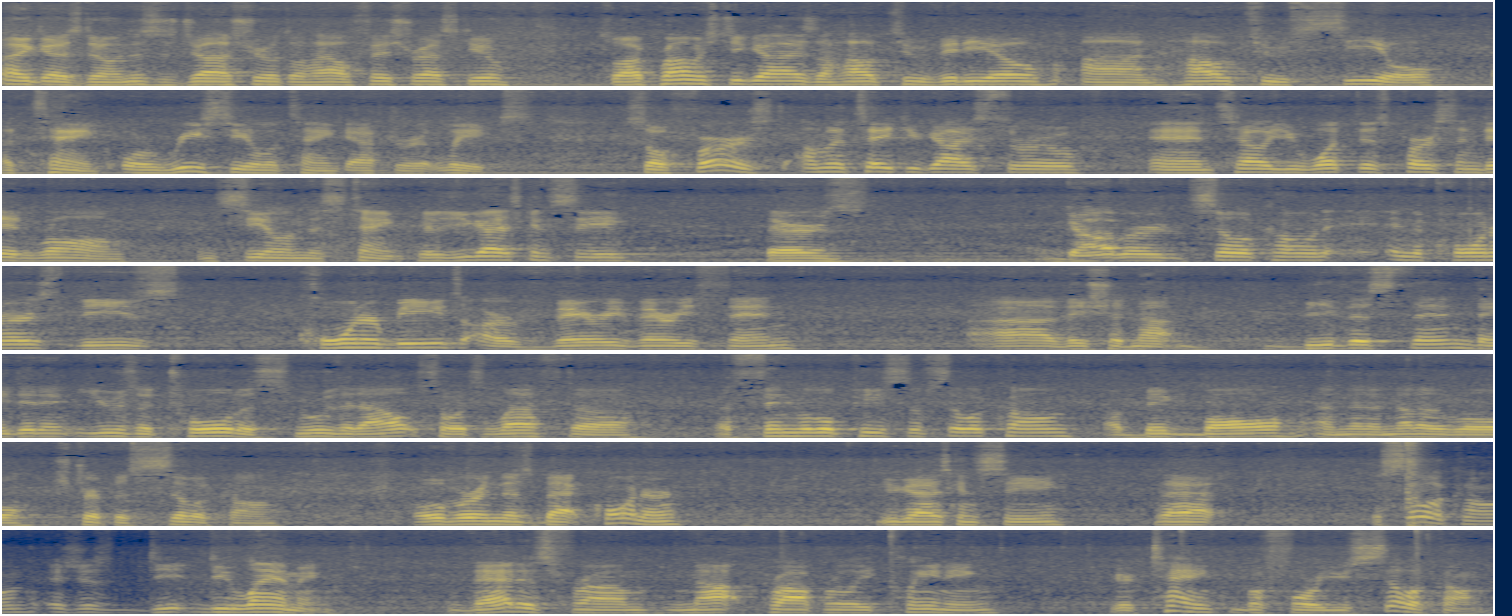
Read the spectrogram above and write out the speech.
How you guys doing? This is Josh here with Ohio Fish Rescue. So I promised you guys a how-to video on how to seal a tank or reseal a tank after it leaks. So first, I'm going to take you guys through and tell you what this person did wrong in sealing this tank. Because you guys can see there's gobbered silicone in the corners. These corner beads are very, very thin. Uh, they should not be this thin. They didn't use a tool to smooth it out, so it's left a, a thin little piece of silicone, a big ball, and then another little strip of silicone. Over in this back corner, you guys can see that the silicone is just de delambing. That is from not properly cleaning your tank before you silicone.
